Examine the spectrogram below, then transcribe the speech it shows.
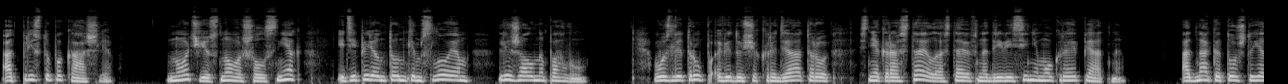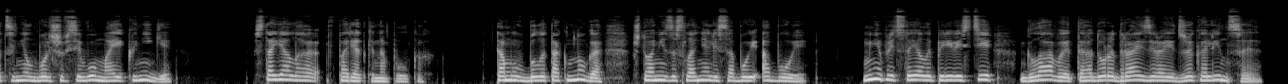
от приступа кашля. Ночью снова шел снег, и теперь он тонким слоем лежал на полу. Возле труб, ведущих к радиатору, снег растаял, оставив на древесине мокрые пятна. Однако то, что я ценил больше всего, мои книги — стояла в порядке на полках. Томов было так много, что они заслоняли собой обои. Мне предстояло перевести главы Теодора Драйзера и Джека Линдсея,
